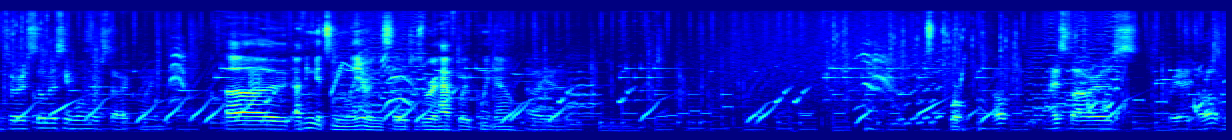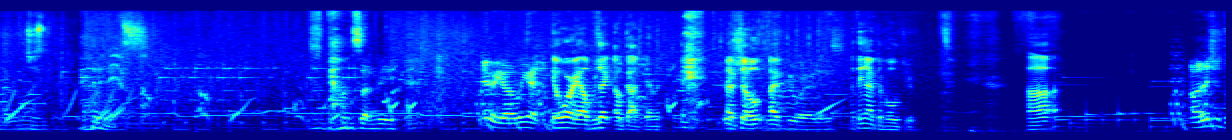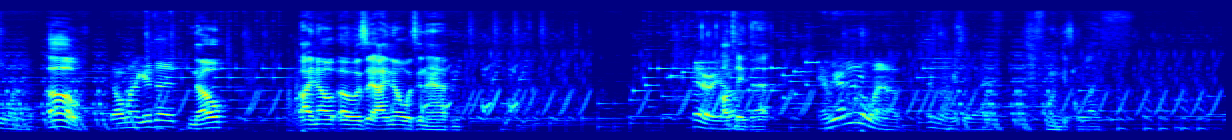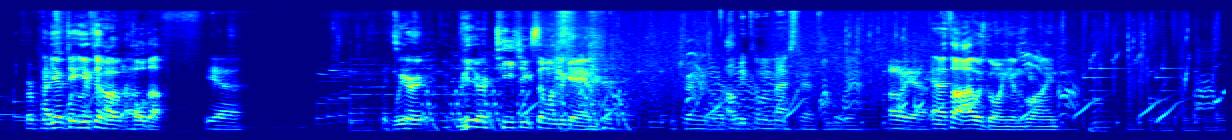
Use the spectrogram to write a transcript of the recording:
So we're still missing one more star coin. Uh, I think it's in later in the stage because we're halfway point now. Oh yeah. Twirl. Oh, ice flowers. Wait, Oh, never mind. Just Just, bounce on me. There we go. We got. Don't worry, I'll protect. Oh god damn it. I have to. Hold, I, I Be where it is. think I have to hold you. Uh. Oh, this is the one up. Oh Y'all want to get that? no. I know. Oh, is it? I know what's gonna happen. There we go. I'll take that. And we got another one up. Everyone gets a life. One gets alive. For You have to. You have to hold uh, hold up. Yeah. It's We are. We are teaching someone the game, I'll become a master after today. Oh yeah. and I thought I was going in blind.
